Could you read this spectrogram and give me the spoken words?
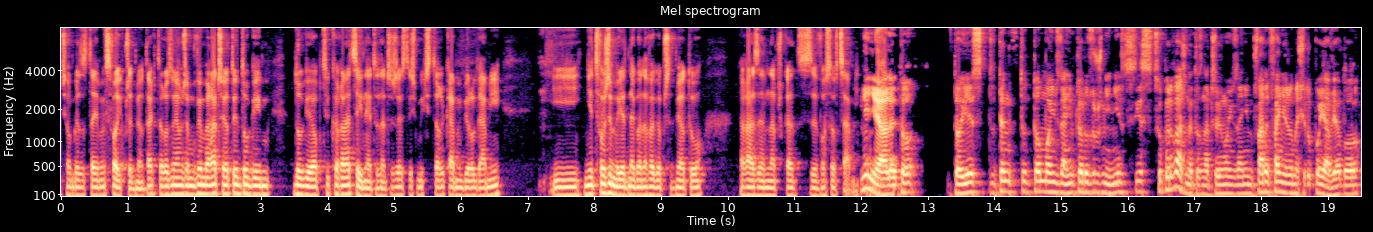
ciągle zostajemy w swoich przedmiotach, to rozumiem, że mówimy raczej o tej drugiej, drugiej opcji korelacyjnej, to znaczy, że jesteśmy historykami, biologami i nie tworzymy jednego nowego przedmiotu razem na przykład z wosowcami. Nie, nie, ale to, to jest, ten, to, to moim zdaniem to rozróżnienie jest, jest super ważne, to znaczy moim zdaniem fajnie, że ono się tu pojawia, bo,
